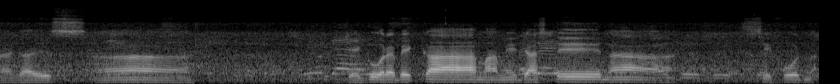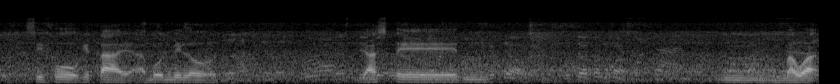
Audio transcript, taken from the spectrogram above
Ah guys, ah Cikgu Rebecca, Mami Justin, ah Sifu Sifu kita ya, Abun Bilon. Justin hmm, bawa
